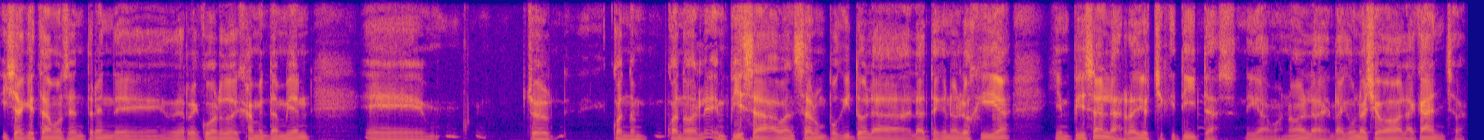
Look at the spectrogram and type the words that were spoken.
Y ya que estamos en tren de, recuerdo, déjame también, eh, yo cuando, cuando empieza a avanzar un poquito la, tecnología y empiezan las radios chiquititas, digamos, ¿no? La, que uno llevaba a la cancha,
